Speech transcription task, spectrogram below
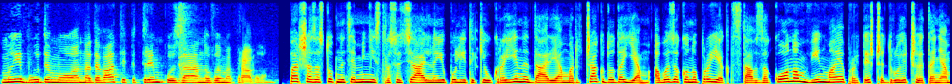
ми будемо надавати підтримку за новими правилами. Перша заступниця міністра соціальної політики України Дар'я Марчак додає, аби законопроєкт став законом, він має пройти ще друге читання.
